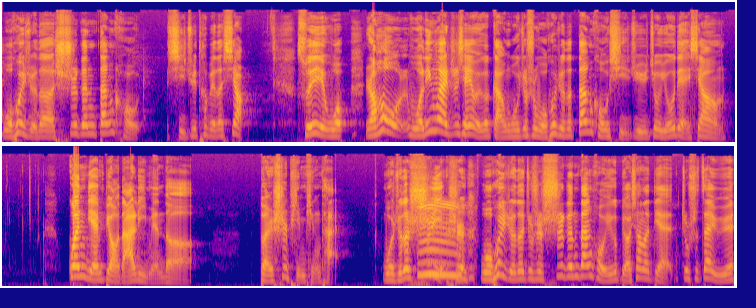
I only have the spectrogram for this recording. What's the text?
我会觉得诗跟单口喜剧特别的像。所以，我然后我另外之前有一个感悟，就是我会觉得单口喜剧就有点像观点表达里面的短视频平台。我觉得诗也是，我会觉得就是诗跟单口一个表象的点，就是在于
